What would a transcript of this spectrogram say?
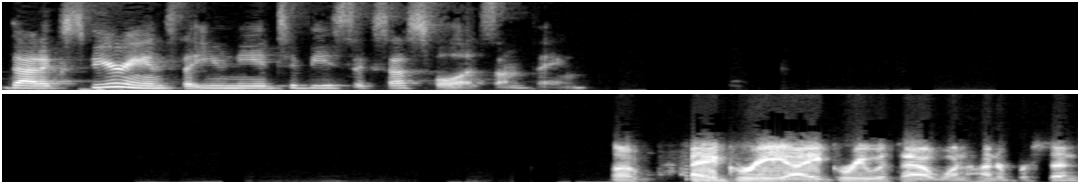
that experience that you need to be successful at something Uh, I agree. I agree with that 100%.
